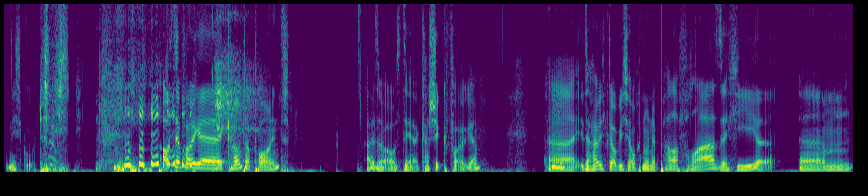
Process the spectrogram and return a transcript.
nicht gut. aus der Folge Counterpoint, also aus der Kashyyyk-Folge, äh, da habe ich, glaube ich, auch nur eine Paraphrase hier. Ähm,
